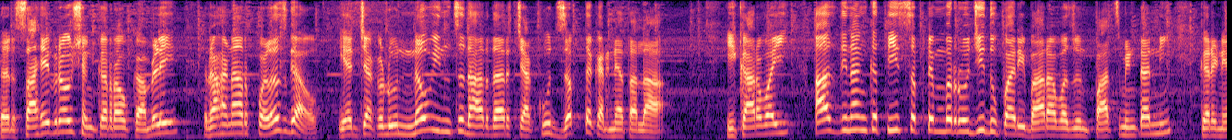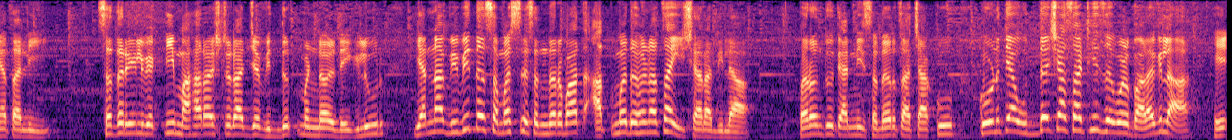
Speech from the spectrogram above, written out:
तर साहेबराव शंकरराव कांबळे राहणार पळसगाव यांच्याकडून नऊ इंच धारदार चाकू जप्त करण्यात आला. ही कारवाई आज दिनांक तीस सप्टेंबर रोजी दुपारी बारा वाजून पाच मिनिटांनी करण्यात आली. सदरील व्यक्ती महाराष्ट्र राज्य विद्युत मंडळ देगलूर यांना विविध समस्येसंदर्भात आत्मदहनाचा इशारा दिला. परंतु त्यांनी सदरचा चाकू कोणत्या उद्देशासाठी जवळ बाळगला हे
